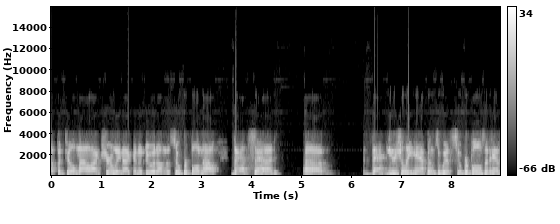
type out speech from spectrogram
up until now, I'm surely not going to do it on the Super Bowl. Now, that said, uh, that usually happens with Super Bowls that have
